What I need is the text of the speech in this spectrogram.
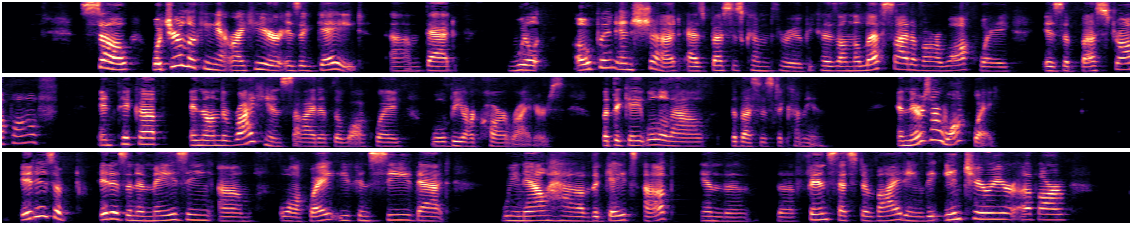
So, what you're looking at right here is a gate um, that will open and shut as buses come through because on the left side of our walkway is a bus drop off and pickup and on the right hand side of the walkway will be our car riders. But the gate will allow the buses to come in. And there's our walkway. It is a it is an amazing um, walkway. You can see that we now have the gates up and the the fence that's dividing the interior of our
